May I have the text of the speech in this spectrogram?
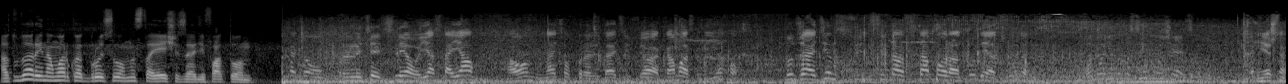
От удара иномарку отбросило настоящий сзади фотон. Хотел он пролететь слева, я стоял, а он начал пролетать, и все, а КАМАЗ приехал. Тут же один светал светофор оттуда и отсюда. Он его не пропустил, получается? Конечно.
